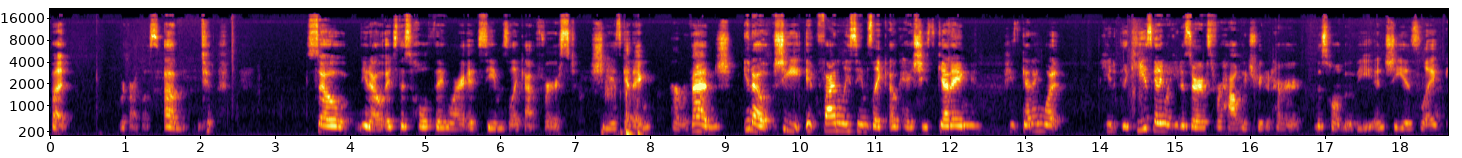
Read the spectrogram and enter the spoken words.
but regardless. Um, so you know, it's this whole thing where it seems like at first she is getting her revenge. You know, she it finally seems like okay, she's getting she's getting what he like, he's getting what he deserves for how he treated her this whole movie, and she is like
